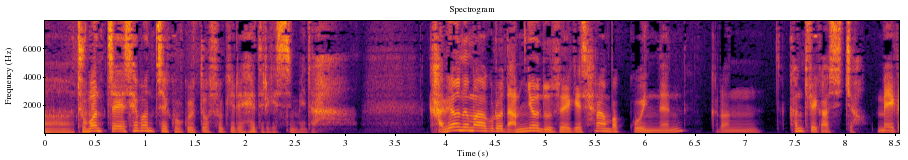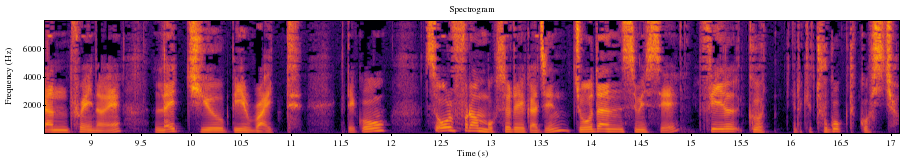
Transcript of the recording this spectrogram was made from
어, 두 번째, 세 번째 곡을 또 소개를 해드리겠습니다. 가벼운 음악으로 남녀노소에게 사랑받고 있는 그런 컨트리 가수죠. 메간 트레이너의 Let You Be Right 그리고 soulful한 목소리를 가진 조단 스미스의 Feel Good 이렇게 두 곡 듣고 오시죠.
